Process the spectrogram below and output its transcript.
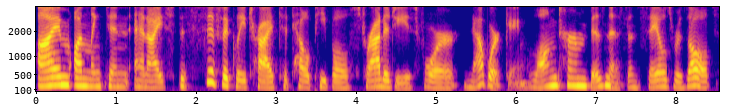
I'm on LinkedIn and I specifically try to tell people strategies for networking, long term business, and sales results,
